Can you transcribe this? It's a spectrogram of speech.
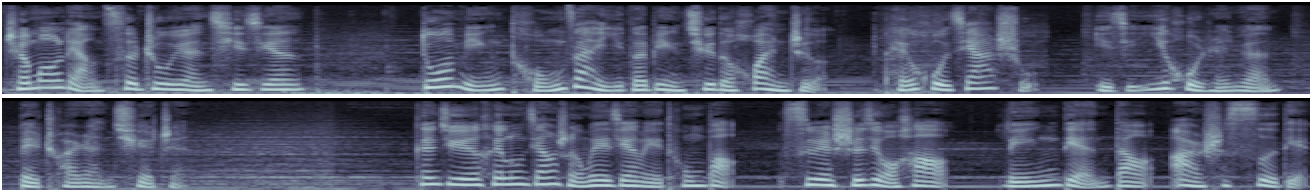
陈某两次住院期间，多名同在一个病区的患者、陪护家属以及医护人员被传染确诊。根据黑龙江省卫健委通报，四月十九号零点到二十四点。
